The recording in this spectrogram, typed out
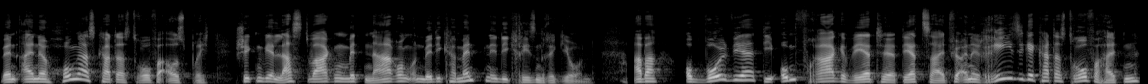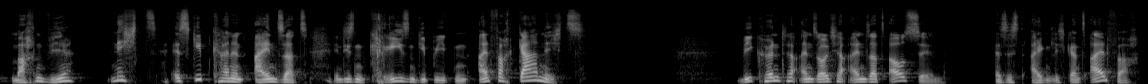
Wenn eine Hungerskatastrophe ausbricht, schicken wir Lastwagen mit Nahrung und Medikamenten in die Krisenregion. Aber obwohl wir die Umfragewerte derzeit für eine riesige Katastrophe halten, machen wir nichts. Es gibt keinen Einsatz in diesen Krisengebieten, einfach gar nichts. Wie könnte ein solcher Einsatz aussehen? Es ist eigentlich ganz einfach.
